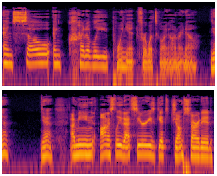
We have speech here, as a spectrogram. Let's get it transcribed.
and so incredibly poignant for what's going on right now. Yeah. Yeah. I mean, honestly, that series gets jump started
